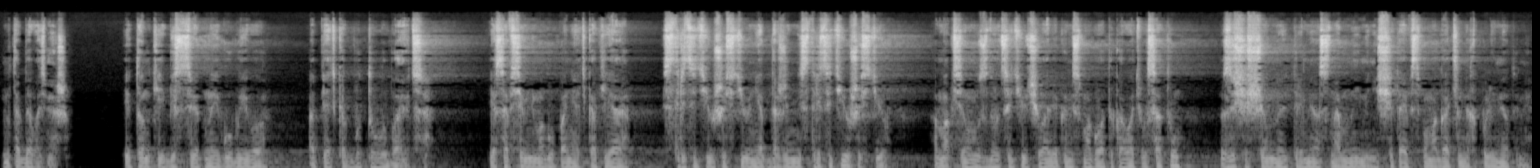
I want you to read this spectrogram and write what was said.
Ну тогда возьмешь. И тонкие бесцветные губы его опять как будто улыбаются. Я совсем не могу понять, как я с тридцатью шестью, нет, даже не с тридцатью шестью, а максимум с двадцатью человеками смогу атаковать высоту, защищенную тремя основными, не считая вспомогательных пулеметами,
